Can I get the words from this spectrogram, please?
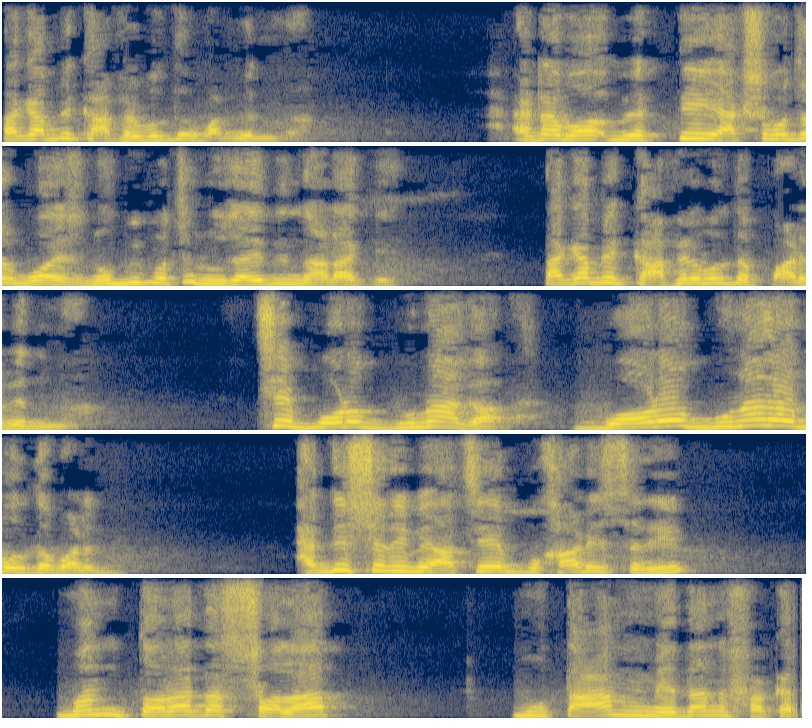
তাকে আপনি কাফের বলতে পারবেন না। একটা ব্যক্তি একশো বছর বয়স, নব্বই বছর রোজা যদি না রাখে তাকে আপনি কাফের বলতে পারবেন না। সে বড় গুণাগার বড় গুণাগার বলতে পারেন। হাদিস শরীফে আছে, বুখারি শরীফ, মন তরাকা সলাপ মুতাম মেদান ফাকাত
